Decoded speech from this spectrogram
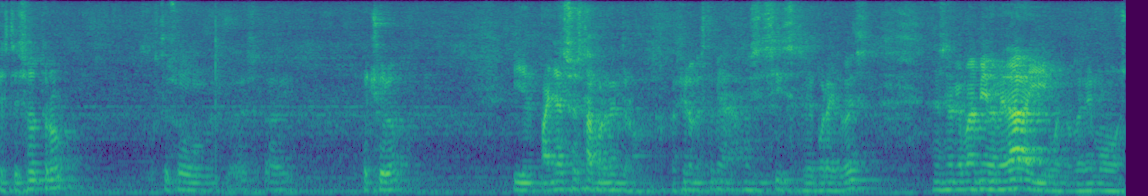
este es otro, este es un, es, muy chulo, y el payaso está por dentro. Prefiero que esté, mira, no sé si se ve por ahí, ¿lo ves? Es el que más miedo me da y bueno, veremos.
